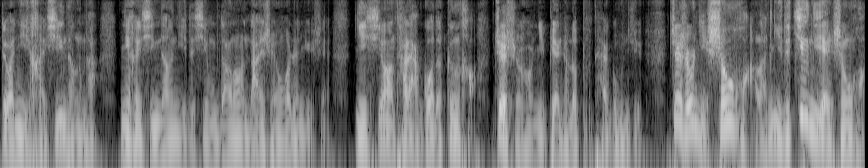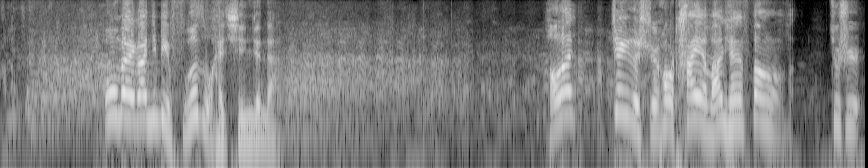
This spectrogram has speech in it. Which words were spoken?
对吧？你很心疼他，你很心疼你的心目当中的男神或者女神，你希望他俩过得更好。这时候你变成了补胎工具，这时候你升华了，你的境界也升华了。Oh my god，你比佛祖还亲，真的。好了，这个时候他也完全放，就是。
